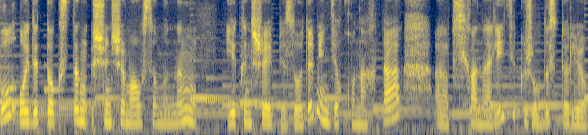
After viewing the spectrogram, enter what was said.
Бұл ой детокстың үшінші маусымының екінші эпизоды. Менде қонақта ә, психоаналитик жұлдыз төлеу.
